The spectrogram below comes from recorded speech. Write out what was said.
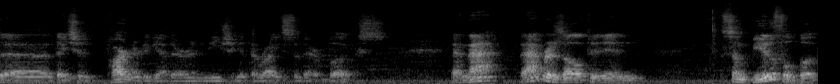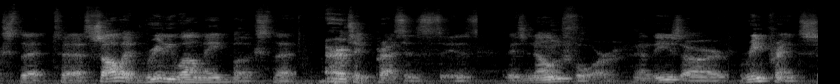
uh, they should partner together and he should get the rights to their books. And that that resulted in some beautiful books that uh, solid, really well made books that Hurtig Press is, is is known for, and these are reprints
